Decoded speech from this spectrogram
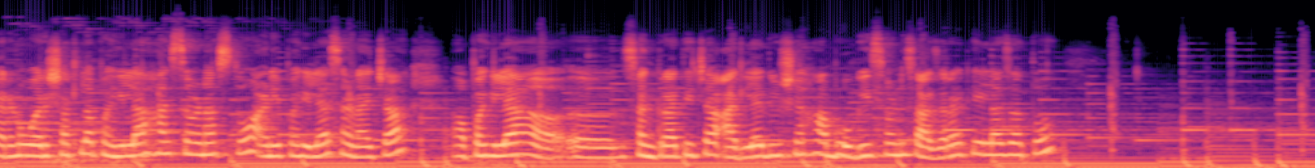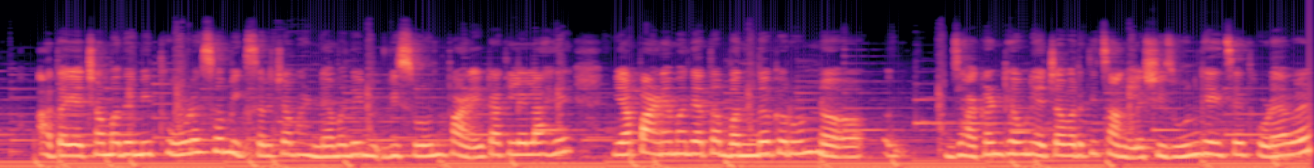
कारण वर्षातला पहिला हा सण असतो आणि पहिल्या सणाच्या पहिल्या संक्रांतीच्या आदल्या दिवशी हा भोगी सण साजरा केला जातो. आता याच्यामध्ये मी थोडंसं मिक्सरच्या भांड्यामध्ये विसळून पाणी टाकलेलं आहे. या पाण्यामध्ये आता बंद करून झाकण ठेवून याच्यावरती चांगलं शिजवून घ्यायचं आहे थोड्या वेळ.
